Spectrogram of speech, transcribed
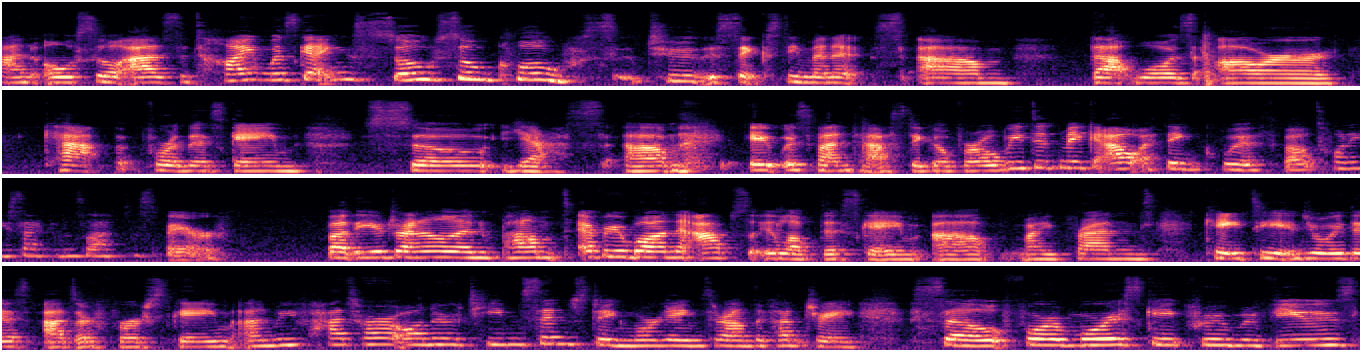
and also as the time was getting so so close to the 60 minutes um, that was our cap for this game so yes um, it was fantastic overall we did make it out I think with about 20 seconds left to spare but the adrenaline pumped. Everyone absolutely loved this game. Uh, my friend katie enjoyed this as her first game and we've had her on our team since doing more games around the country. So for more escape room reviews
